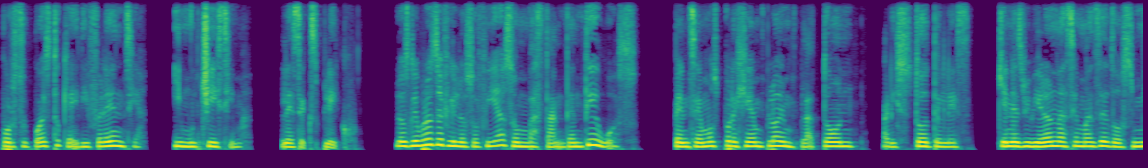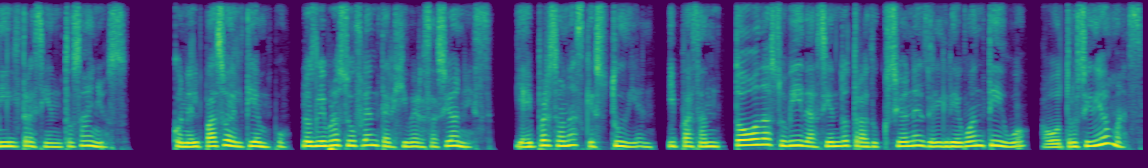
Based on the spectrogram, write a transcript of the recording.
Por supuesto que hay diferencia, y muchísima. Les explico. Los libros de filosofía son bastante antiguos, Pensemos, por ejemplo, en Platón, Aristóteles, quienes vivieron hace más de 2.300 años. Con el paso del tiempo, los libros sufren tergiversaciones, y hay personas que estudian y pasan toda su vida haciendo traducciones del griego antiguo a otros idiomas.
